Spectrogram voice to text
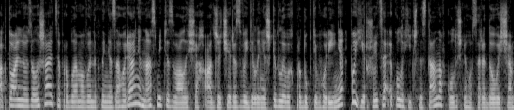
Актуальною залишається проблема виникнення загоряння на сміттєзвалищах, адже через виділення шкідливих продуктів горіння погіршується екологічний стан навколишнього середовища.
